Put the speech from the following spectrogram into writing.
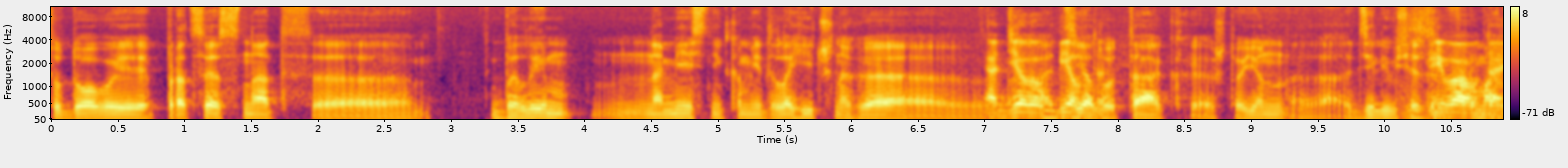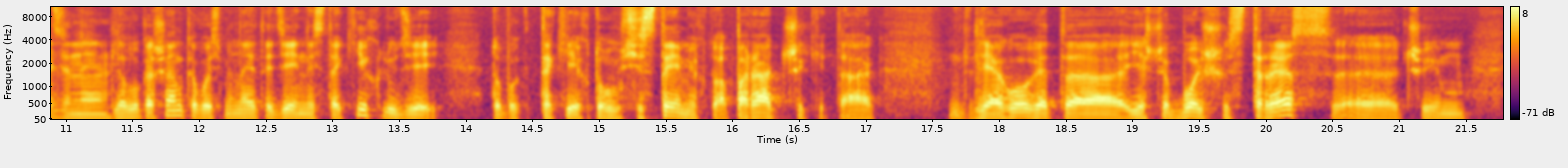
судовы працэс над э, былым намеснікам ідэалагічнага Аддзелу Белта. так што ён э, дзеліўся з зліваў дадзеныя для лукашенко вось менавіта дзейнасць такіх людзей то бок такія хто ў сістэме хто апаратчыкі так для яго гэта яшчэ большы стрэс э, чым э,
